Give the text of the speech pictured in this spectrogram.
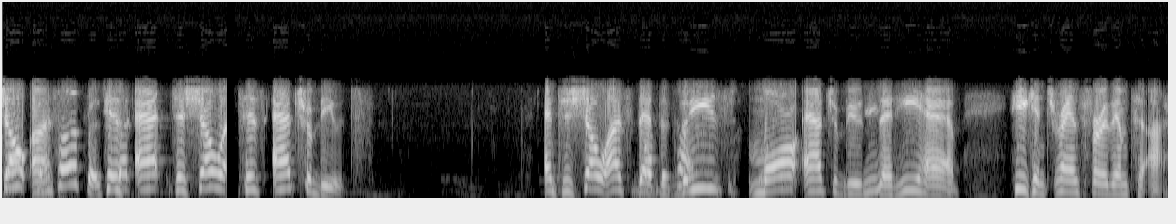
show us purpose. his at, to show us his attributes. And to show us that But because- these moral attributes mm-hmm. that he have, he can transfer them to us.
